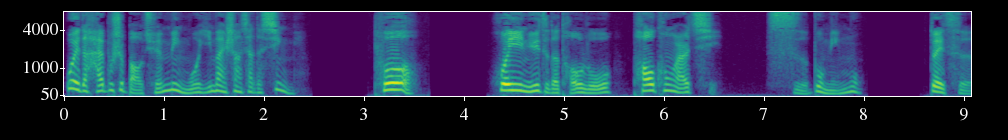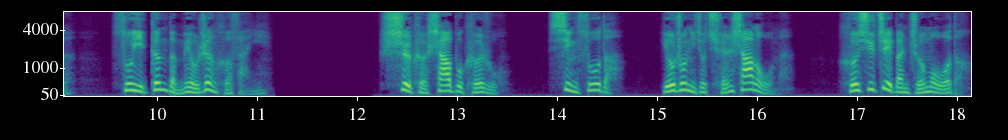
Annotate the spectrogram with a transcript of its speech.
为的还不是保全命魔一脉上下的性命？噗！灰衣女子的头颅抛空而起，死不瞑目。对此，苏毅根本没有任何反应。士可杀不可辱，姓苏的。有种你就全杀了我们，何须这般折磨我等？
